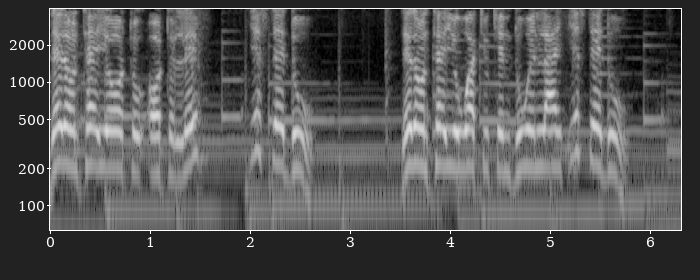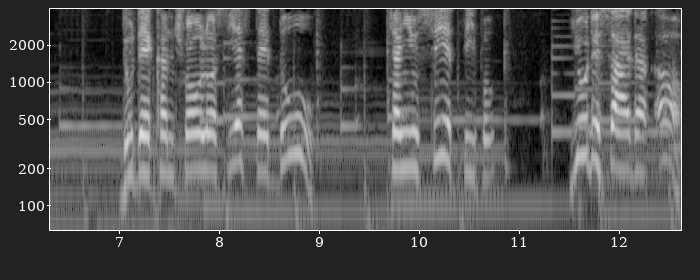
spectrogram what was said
They don't tell you how to how to live. Yes, they do. They don't tell you what you can do in life. Yes, they do. Do they control us? Yes, they do. Can you see it, people? You decide that. Oh,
